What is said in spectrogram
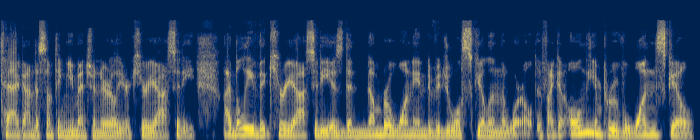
tag onto something you mentioned earlier curiosity. I believe that curiosity is the number one individual skill in the world. If I could only improve one skill,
